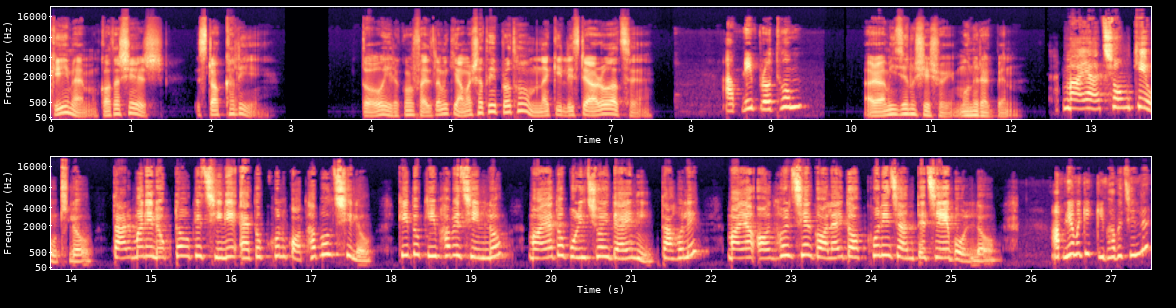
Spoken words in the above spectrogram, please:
কি ম্যাম? কথা শেষ? স্টক খালি? তো এরকম ফাইজলামি কি আমার সাথেই প্রথম নাকি লিস্টে আরও আছে? আপনি প্রথম? আর আমি যেন শেষ হই মনে রাখবেন। মায়া চমকে উঠল তার মানে লোকটা ওকে চিনে এতক্ষণ কথা বলছিল? কিন্তু কীভাবে চিনল? মায়া তো পরিচয় দেয়নি। তাহলে? মায়া অধৈর্যের গলায় তখনই জানতে চেয়ে বলল আপনি আমাকে কীভাবে চিনলেন?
